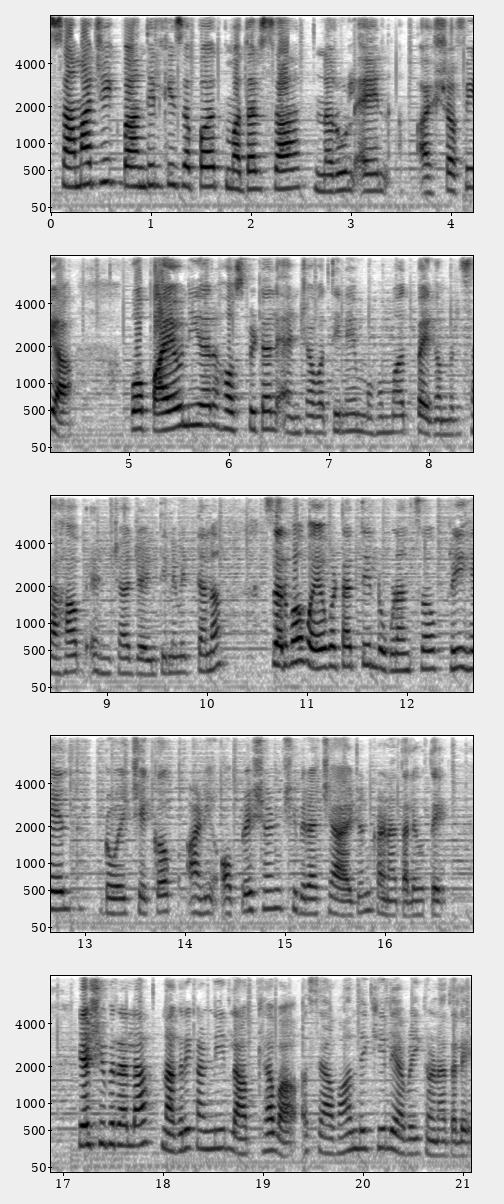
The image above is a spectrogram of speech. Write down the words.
सामाजिक बांधिलकी जपत मदरसा नरुल एन अशफिया व पायोनियर हॉस्पिटल यांच्या वतीने मोहम्मद पैगंबर साहब यांच्या जयंतीनिमित्तानं सर्व वयोगटातील रुग्णांचं फ्री हेल्थ डोळे चेकअप आणि ऑपरेशन शिबिराचे आयोजन करण्यात आले होते. या शिबिराला नागरिकांनी लाभ घ्यावा असे आवाहन देखील यावेळी करण्यात आले.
